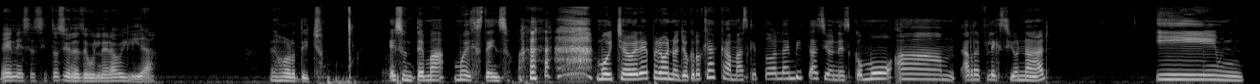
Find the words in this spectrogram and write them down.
en esas situaciones de vulnerabilidad. Mejor dicho, es un tema muy extenso, muy chévere, pero bueno, yo creo que acá más que todo la invitación es como a, a reflexionar y,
